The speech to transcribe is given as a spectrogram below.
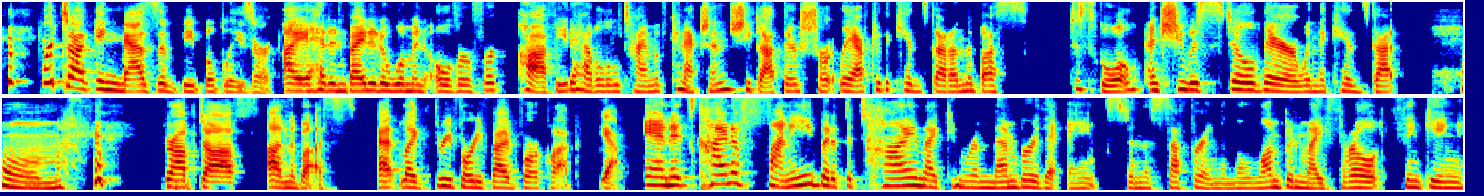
We're talking massive people pleaser. I had invited a woman over for coffee to have a little time of connection. She got there shortly after the kids got on the bus to school, and she was still there when the kids got home, dropped off on the bus at like 3:45, 4 o'clock. Yeah. And it's kind of funny, but at the time I can remember the angst and the suffering and the lump in my throat, thinking,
